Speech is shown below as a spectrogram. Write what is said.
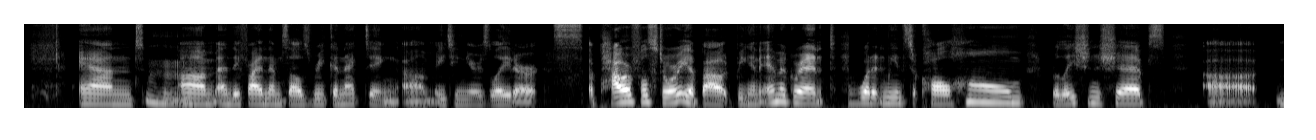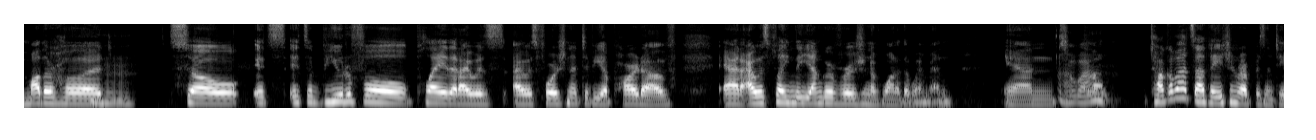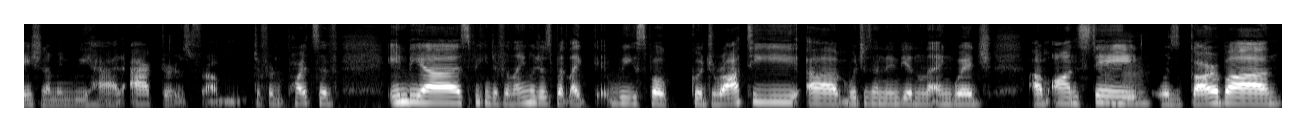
and Mhm. um, and they find themselves reconnecting um, 18 years later. It's a powerful story about being an immigrant, what it means to call home, relationships, uh, motherhood. Mhm. So it's it's a beautiful play that I was I was fortunate to be a part of, and I was playing the younger version of one of the women, and Oh wow. talk about South Asian representation. I mean, we had actors from different parts of India speaking different languages, but like we spoke Gujarati, um, which is an Indian language, um, on stage. Mhm. There was Garba,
